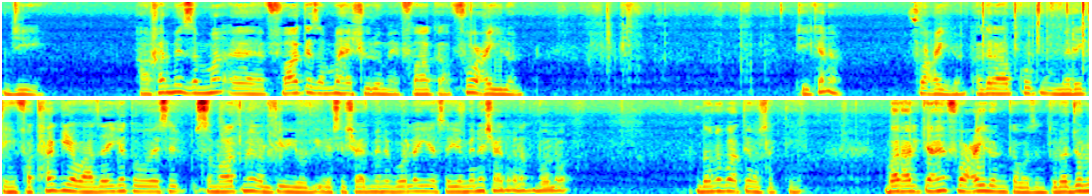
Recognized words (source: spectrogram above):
جی۔ آخر میں ضمہ، فا کا ضمہ ہے، شروع میں، فا کا۔ فعیل ٹھیک ہے نا؟ فعیل اگر آپ کو میرے کہیں فتح کی آواز آئے گا تو ویسے سماعت میں غلطی ہوئی ہوگی۔ ویسے شاید میں نے بولا ہی ایسا یا میں نے شاید غلط بولا۔ دونوں باتیں ہو سکتی ہیں۔ بہرحال کیا ہے؟ فعیل ان کا وزن۔ تو رجل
